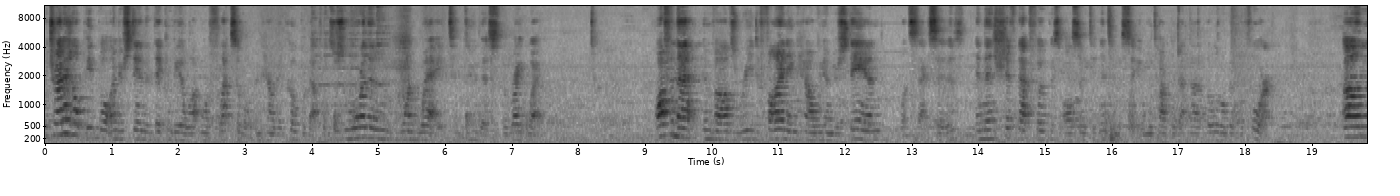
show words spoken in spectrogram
We try to help people understand that they can be a lot more flexible in how they cope about things. There's more than one way to do this the right way. Often that involves redefining how we understand what sex is, and then shift that focus also to intimacy. And we talked about that a little bit before. Um,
